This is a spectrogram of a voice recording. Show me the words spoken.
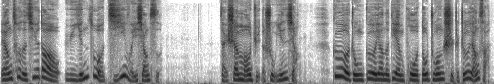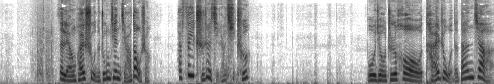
两侧的街道与银座极为相似，在山毛榉的树荫下。各种各样的店铺都装饰着遮阳伞，在两排树的中间夹道上，还飞驰着几辆汽车。不久之后，抬着我的担架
